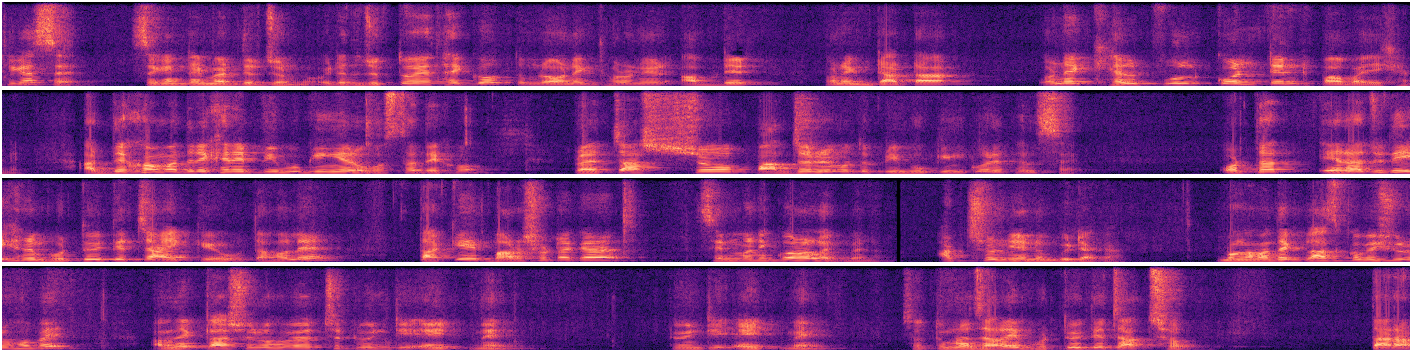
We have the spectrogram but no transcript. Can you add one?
ঠিক আছে? সেকেন্ড টাইমারদের জন্য। এটাতে যুক্ত হয়ে থাকো, তোমরা অনেক ধরনের আপডেট অনেক ডাটা অনেক হেল্পফুল কন্টেন্ট পাবা এখানে। আর দেখো আমাদের এখানে প্রি বুকিংয়ের অবস্থা দেখো, প্রায় চারশো পাঁচজনের মতো প্রি বুকিং করে ফেলছে। অর্থাৎ এরা যদি এখানে ভর্তি হইতে চায় কেউ, তাহলে তাকে বারোশো টাকা সেন্ড মানি করা লাগবে না, আটশো নিরানব্বই টাকা। এবং আমাদের ক্লাস কবে শুরু হবে? আমাদের ক্লাস শুরু হবে হচ্ছে twenty eight May twenty eight May so তোমরা যারাই ভর্তি হইতে চাচ্ছ, তারা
